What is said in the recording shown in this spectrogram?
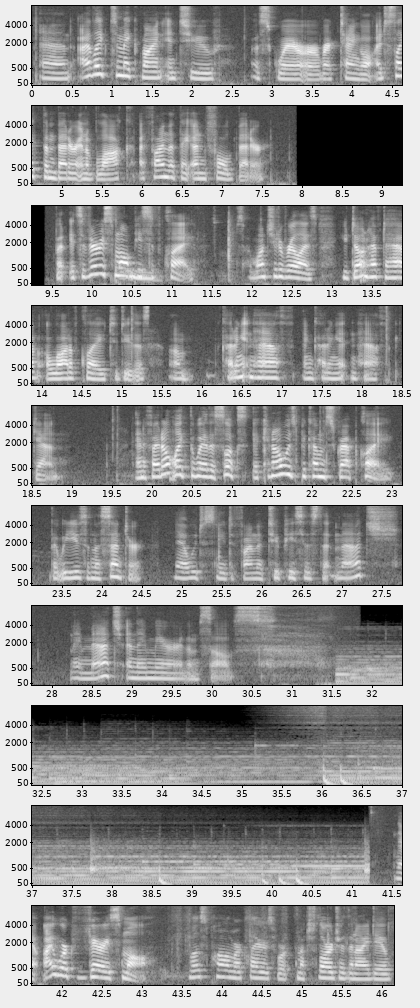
And I like to make mine into a square or a rectangle. I just like them better in a block. I find that they unfold better. But it's a very small piece of clay. So I want you to realize you don't have to have a lot of clay to do this. I'm cutting it in half and cutting it in half again. And if I don't like the way this looks, it can always become scrap clay that we use in the center. Now we just need to find the two pieces that match. They match and they mirror themselves. Now, I work very small. Most polymer clayers work much larger than I do,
